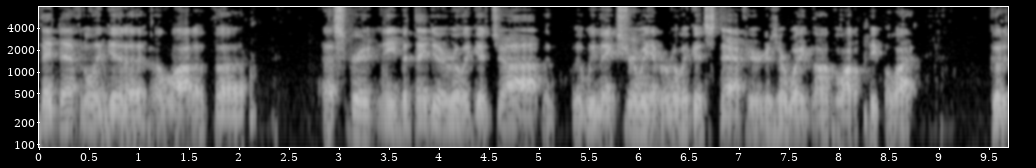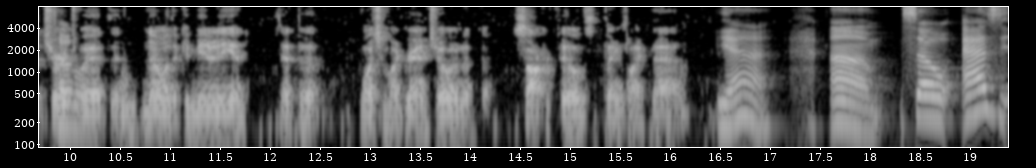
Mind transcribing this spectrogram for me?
they definitely get a, a lot of uh, uh, scrutiny, but they do a really good job. And we- make sure we have a really good staff here because they're waiting on a lot of people I go to church Totally. with and know in the community and at the watching my grandchildren at the soccer fields and things like that. Yeah. Um, so as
